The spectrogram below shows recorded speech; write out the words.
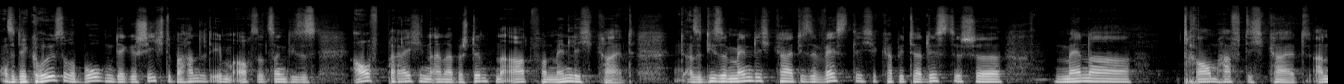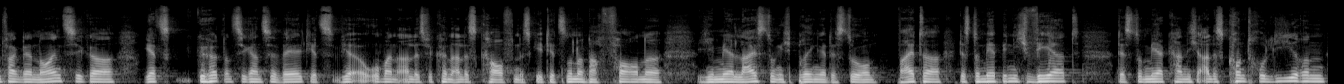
Also der größere Bogen der Geschichte behandelt eben auch sozusagen dieses Aufbrechen einer bestimmten Art von Männlichkeit. Also diese Männlichkeit, diese westliche kapitalistische Männer Traumhaftigkeit. Anfang der 90er, jetzt gehört uns die ganze Welt, jetzt wir erobern alles, wir können alles kaufen, es geht jetzt nur noch nach vorne. Je mehr Leistung ich bringe, desto weiter, desto mehr bin ich wert, desto mehr kann ich alles kontrollieren.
